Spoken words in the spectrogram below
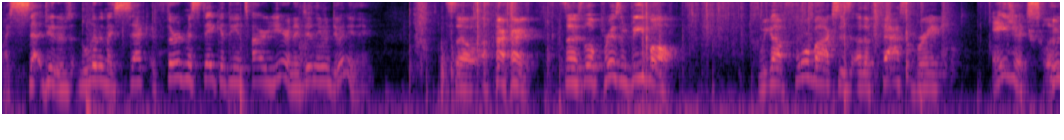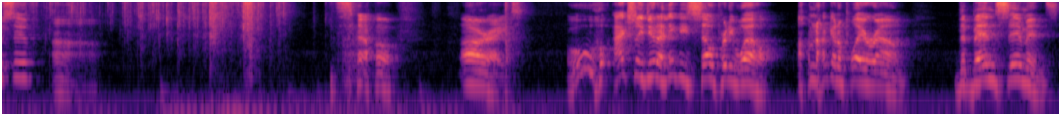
My set, dude, it was literally my sec third mistake of the entire year, and it didn't even do anything. So, all right. So this little prizm b-ball. We got four boxes of the fast break Asia exclusive. Uh. So, all right. Oh, actually, dude, I think these sell pretty well. I'm not gonna play around. The Ben Simmons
